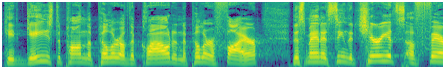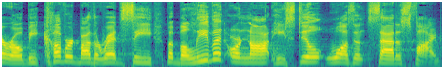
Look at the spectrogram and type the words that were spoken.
He had gazed upon the pillar of the cloud and the pillar of fire. This man had seen the chariots of Pharaoh be covered by the Red Sea, but believe it or not, he still wasn't satisfied.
